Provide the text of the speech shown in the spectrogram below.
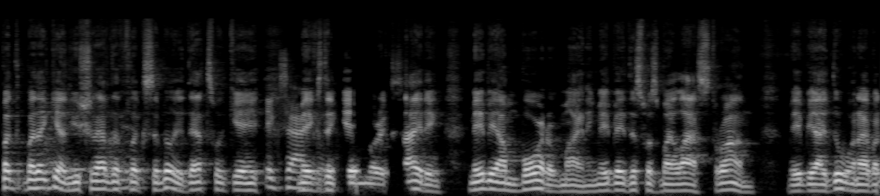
But but again, you should have the flexibility. That's what game exactly. makes the game more exciting. Maybe I'm bored of mining. Maybe this was my last run. Maybe I do want to have an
